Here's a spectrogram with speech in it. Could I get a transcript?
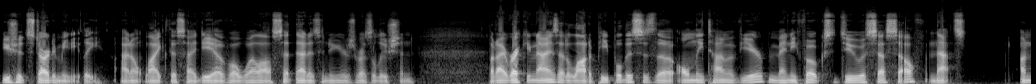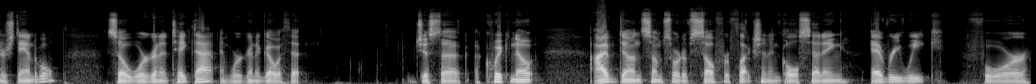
you should start immediately. I don't like this idea of, oh, well, I'll set that as a New Year's resolution. But I recognize that a lot of people, this is the only time of year. Many folks do assess self, and that's understandable. So we're going to take that and we're going to go with it. Just a, a quick note I've done some sort of self reflection and goal setting every week for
